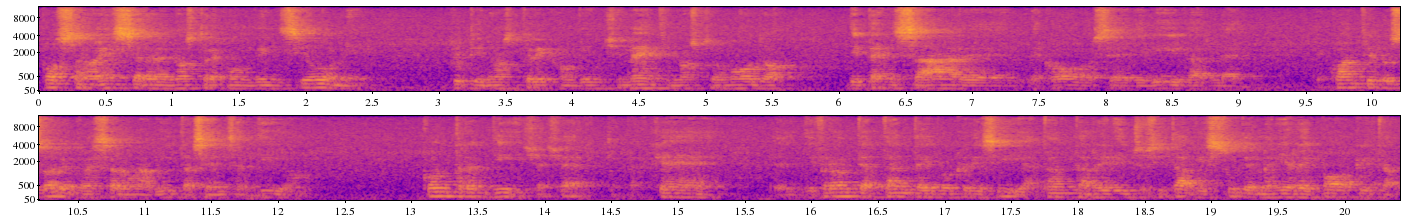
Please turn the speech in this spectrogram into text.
possano essere le nostre convinzioni, tutti i nostri convincimenti, il nostro modo di pensare le cose, di viverle, e quanto illusorio può essere una vita senza Dio. Contraddice, certo, perché eh, di fronte a tanta ipocrisia, tanta religiosità vissuta in maniera ipocrita,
